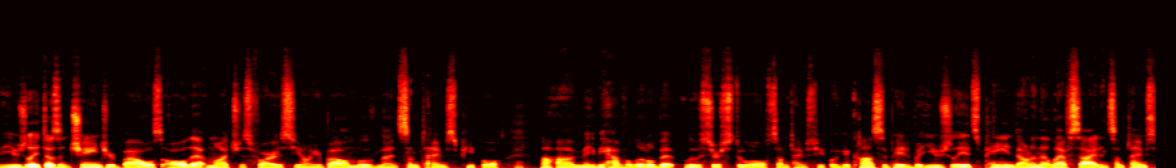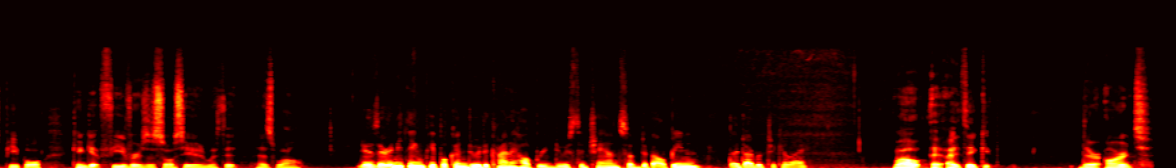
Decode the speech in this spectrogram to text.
usually it doesn't change your bowels all that much as far as you know your bowel movement. Sometimes people uh, maybe have a little bit looser stool. Sometimes people get constipated, but usually it's pain down on that left side, and sometimes people can get fevers associated with it as well. Is there anything people can do to kind of help reduce the chance of developing the diverticuli? Well, I think there aren't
